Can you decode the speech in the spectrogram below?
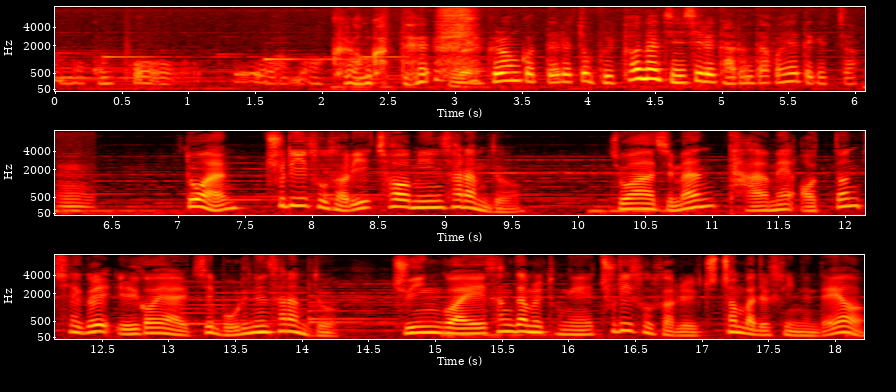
뭐 공포와 뭐 그런 것들 네. 그런 것들을 좀 불편한 진실을 다룬다고 해야 되겠죠. 음. 또한 추리 소설이 처음인 사람도 좋아하지만 다음에 어떤 책을 읽어야 할지 모르는 사람도 주인과의 상담을 통해 추리 소설을 추천받을 수 있는데요.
